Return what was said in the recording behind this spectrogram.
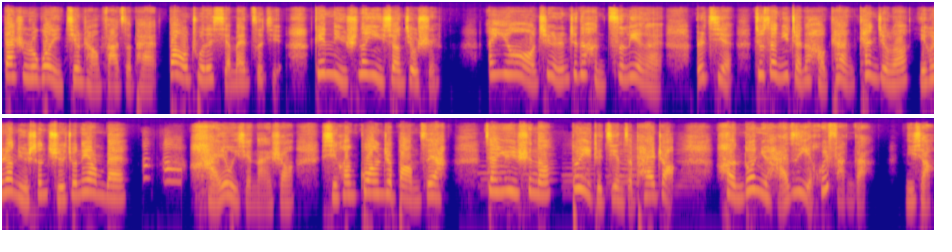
但是如果你经常发自拍，到处的显摆自己，给女生的印象就是。哎呦，这个人真的很自恋哎！而且，就算你长得好看，看久了也会让女生觉得就那样呗。还有一些男生喜欢光着膀子呀，在浴室呢对着镜子拍照，很多女孩子也会反感。你想，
